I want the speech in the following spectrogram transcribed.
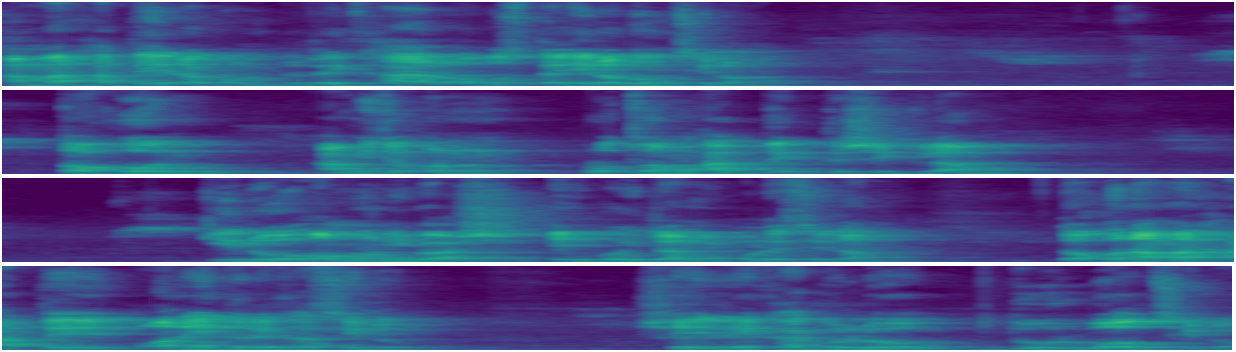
আমার হাতে এরকম রেখার অবস্থা এরকম ছিল না। তখন আমি যখন প্রথম হাত দেখতে শিখলাম, কিরো অমনিবাস, এই বইটা আমি পড়েছিলাম। তখন আমার হাতে অনেক রেখা ছিল। সেই রেখাগুলো দুর্বল ছিল।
